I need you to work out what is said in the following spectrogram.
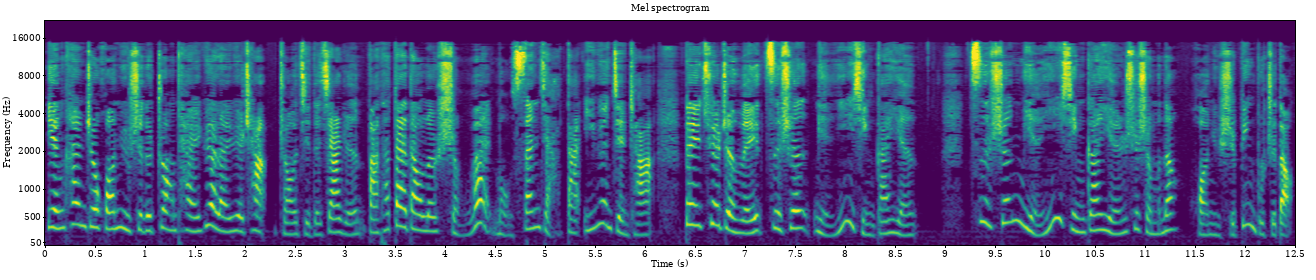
眼看着黄女士的状态越来越差，着急的家人把她带到了省外某三甲大医院检查，被确诊为自身免疫性肝炎。自身免疫性肝炎是什么呢？黄女士并不知道，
